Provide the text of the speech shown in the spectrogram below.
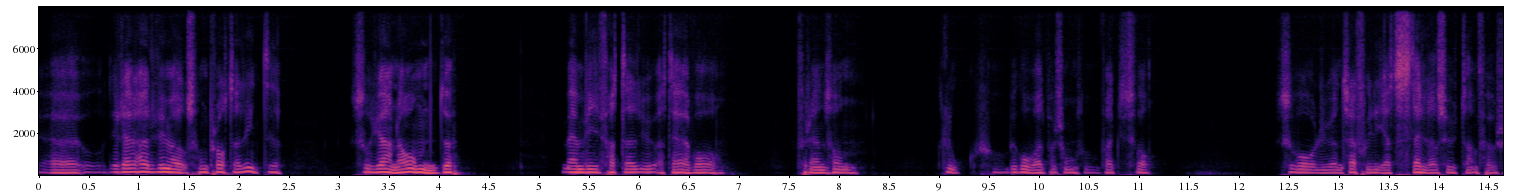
Eh, och det där hade vi med oss. Hon pratade inte så gärna om det. Men vi fattade ju att det här var för en sån klok och begåvad person som hon faktiskt var. Så var det ju en tragedi att ställas utanför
